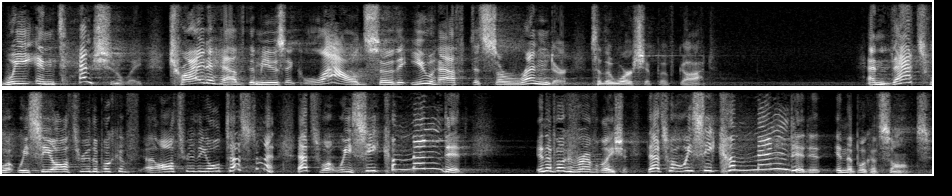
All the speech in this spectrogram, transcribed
We intentionally try to have the music loud so that you have to surrender to the worship of God. And that's what we see all through the book of, all through the Old Testament. That's what we see commended in the book of Revelation. That's what we see commended in the book of Psalms.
